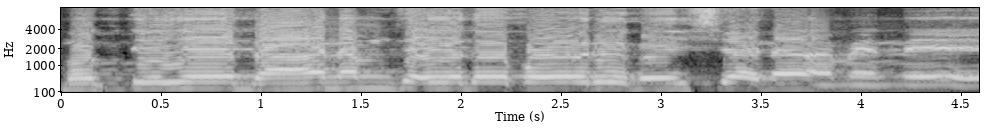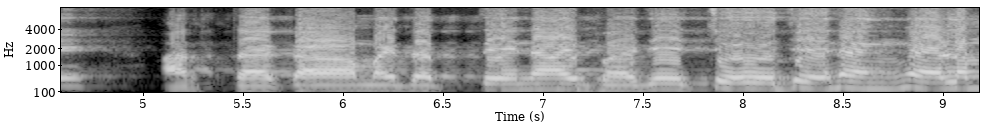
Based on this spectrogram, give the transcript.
മുക്തിയെ ദാനം ചെയ്തു പോരുമീശ്വനമെന്നെ അർത്ഥകാമതത്തിനായി ഭജിച്ചു ജനങ്ങളും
